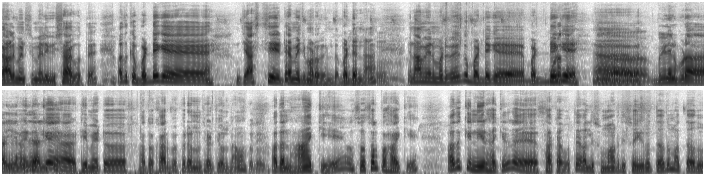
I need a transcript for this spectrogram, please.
ಕಾಳು ಮೆಣಸಿನ ಮೇಲೆ ವಿಷ ಆಗುತ್ತೆ. ಅದಕ್ಕೆ ಬಡ್ಡೆಗೆ ಜಾಸ್ತಿ ಡ್ಯಾಮೇಜ್ ಮಾಡೋದ್ರಿಂದ ಬಡ್ಡೆನ ನಾವೇನು ಮಾಡಬೇಕು? ಬಡ್ಡೆಗೆ ಬಡ್ಡೆಗೆ ಬೀಳಿನ ಬುಡ ಏನಿದೆ ಇದಕ್ಕೆ ಟೊಮೆಟೊ ಅಥವಾ ಕಾರ್ಬೋಪಿರನ್ ಅಂತ ಹೇಳ್ತೀವಲ್ಲ ನಾವು ಅದನ್ನು ಹಾಕಿ ಒಂದು ಸ್ವಲ್ಪ ಸ್ವಲ್ಪ ಹಾಕಿ ಅದಕ್ಕೆ ನೀರು ಹಾಕಿದರೆ ಸಾಕಾಗುತ್ತೆ. ಅಲ್ಲಿ ಸುಮಾರು ದಿವಸ ಇರುತ್ತೆ ಅದು ಮತ್ತು ಅದು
